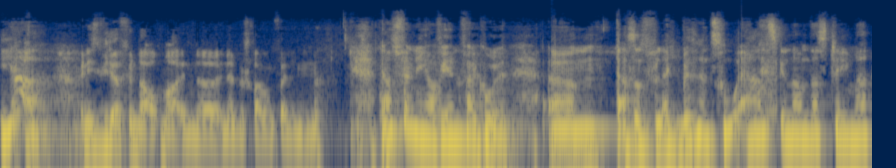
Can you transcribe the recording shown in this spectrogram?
Ja. Wenn ich es wiederfinde, auch mal in, äh, in der Beschreibung verlinken. Ne? Das finde ich auf jeden Fall cool. Ähm, das ist vielleicht ein bisschen zu ernst genommen, das Thema.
